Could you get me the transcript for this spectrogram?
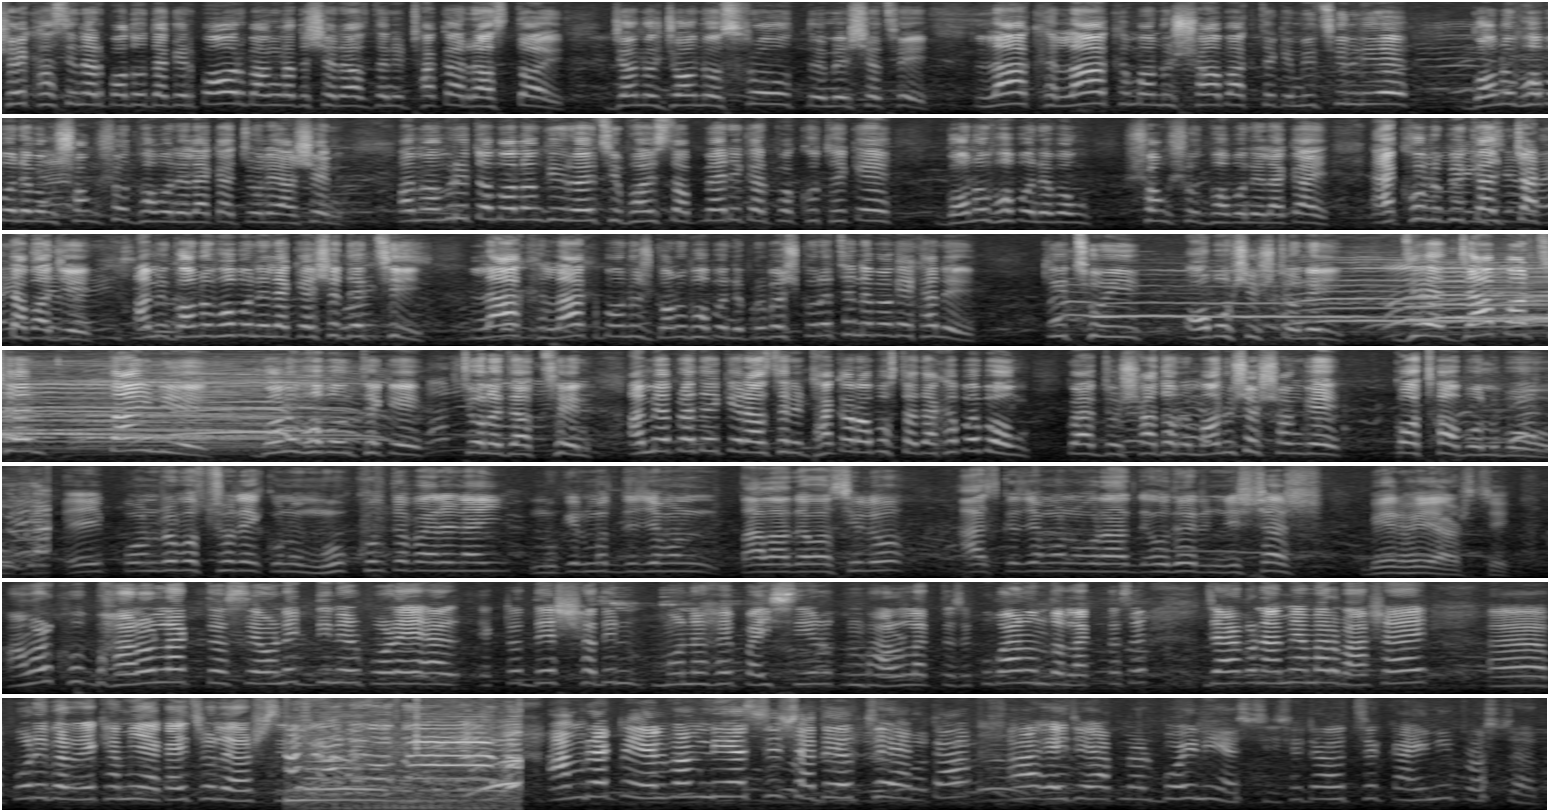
শেখ হাসিনার পদত্যাগের পর বাংলাদেশের রাজধানী ঢাকার রাস্তায় যেন জনস্রোত নেমে এসেছে। লাখ লাখ মানুষ শাহবাগ থেকে মিছিল নিয়ে গণভবন এবং সংসদ ভবন এলাকায় চলে আসেন। আমি অমৃত মলঙ্গি রয়েছি ভয়েস অফ আমেরিকার পক্ষ থেকে গণভবন এবং সংসদ ভবন এলাকায়। এখন বিকাল চারটা বাজে, আমি গণভবন এলাকায় এসে দেখছি লাখ লাখ মানুষ গণভবনে প্রবেশ করেছেন এবং এখানে কিছুই অবশিষ্ট নেই। যে যা পারছেন তাই নিয়ে গণভবন থেকে চলে যাচ্ছেন। আমি আপনাদেরকে রাজধানী ঢাকার অবস্থা দেখাবো এবং কয়েকজন সাধারণ মানুষের সঙ্গে কথা বলব। এই পনেরো বছরে কোনো মুখ খুলতে পারে নাই। মুখের মধ্যে যেমন তালা দেওয়া ছিল আজকে যেমন ওরা ওদের নিঃশ্বাস বের হয়ে আসছে। আমার খুব ভালো লাগতেছে। অনেক দিনের পরে আর একটা দেশ স্বাধীন মনে হয় পাইছি এরকম ভালো লাগতেছে খুব আনন্দ লাগতেছে। যার কারণে আমি আমার বাসায় পরিবার রেখে আমি একাই চলে আসছি। আমরা একটা অ্যালবাম নিয়ে আসছি সাথে হচ্ছে একটা এই যে আপনার বই নিয়ে আসছি সেটা হচ্ছে কাহিনী প্রস্তাব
